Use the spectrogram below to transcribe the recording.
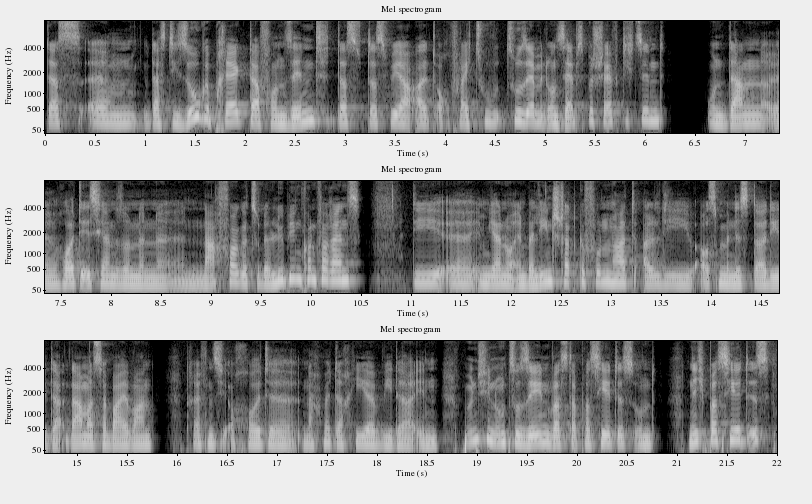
dass, ähm, dass die so geprägt davon sind, dass, dass wir halt auch vielleicht zu, zu sehr mit uns selbst beschäftigt sind und dann, äh, heute ist ja so eine Nachfolge zu der Libyen-Konferenz, die äh, im Januar in Berlin stattgefunden hat. All die Außenminister, die da, damals dabei waren, treffen sich auch heute Nachmittag hier wieder in München, um zu sehen, was da passiert ist und nicht passiert ist.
